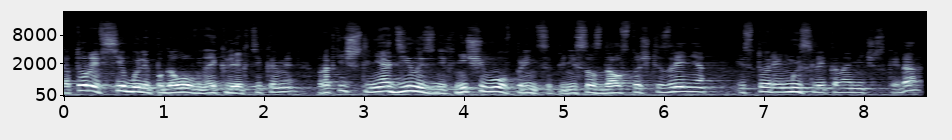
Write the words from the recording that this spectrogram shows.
которые все были поголовно эклектиками, практически ни один из них ничего, в принципе, не создал с точки зрения истории мысли экономической, да?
